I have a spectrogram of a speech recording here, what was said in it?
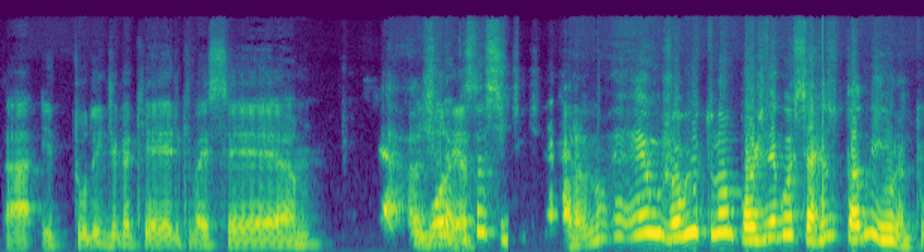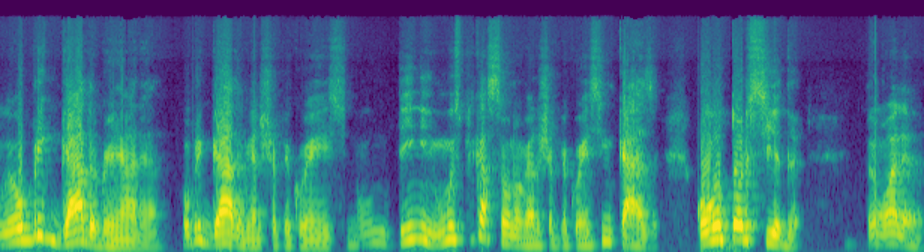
tá? E tudo indica que é ele que vai ser A O goleiro. questão é a seguinte, né, cara? Não- é é um jogo que tu não pode negociar resultado nenhum, né? Tu é obrigado a ganhar, né? Obrigado a ganhar do Chapecoense. Não tem nenhuma explicação não ganhar do Chapecoense em casa, com torcida. Então, olha,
